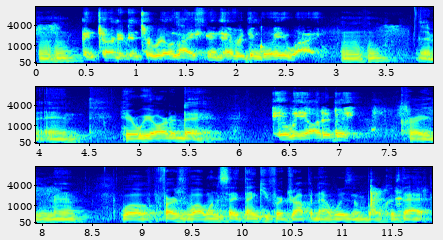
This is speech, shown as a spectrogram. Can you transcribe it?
mm-hmm. and turn it into real life, and everything go haywire. Mm-hmm. And and here we are today. Here we are today. Crazy man. Well, first of all, I want to say thank you for dropping that wisdom, bro, because that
